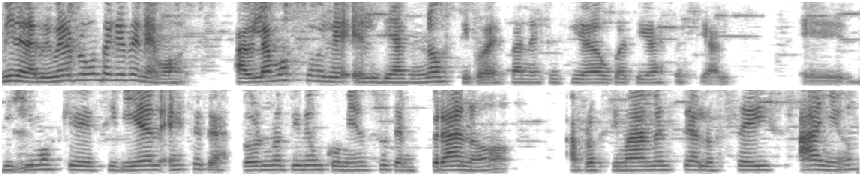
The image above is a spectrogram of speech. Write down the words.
mira, la primera pregunta que tenemos, hablamos sobre el diagnóstico de esta necesidad educativa especial. Eh, dijimos que si bien este trastorno tiene un comienzo temprano, aproximadamente a los seis años,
